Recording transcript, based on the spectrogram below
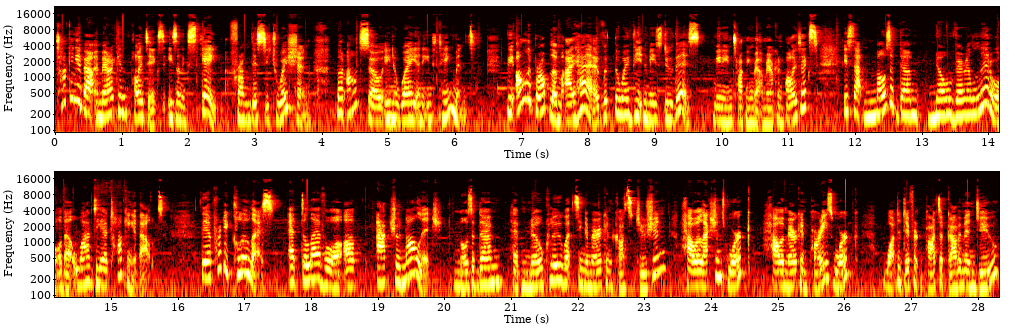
Talking about American politics is an escape from this situation, but also, in a way, an entertainment. The only problem I have with the way Vietnamese do this, meaning talking about American politics, is that most of them know very little about what they are talking about. They are pretty clueless at the level of actual knowledge. Most of them have no clue what's in the American Constitution, how elections work, how American parties work, what the different parts of government do,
